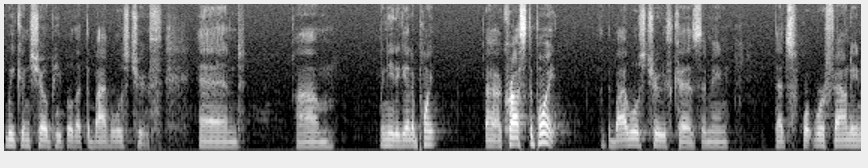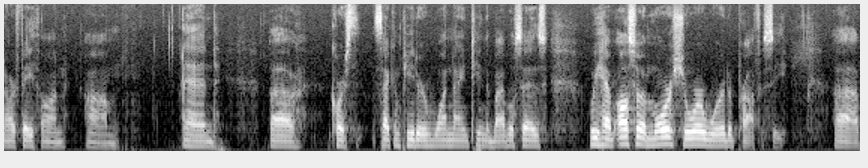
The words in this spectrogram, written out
we can show people that the Bible is truth, and um, we need to get a point uh, across the point that the Bible is truth, because I mean that's what we're founding our faith on, um, and uh, of course, Second Peter one nineteen, the Bible says, "We have also a more sure word of prophecy." Um,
